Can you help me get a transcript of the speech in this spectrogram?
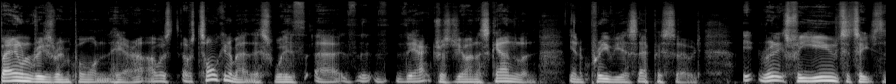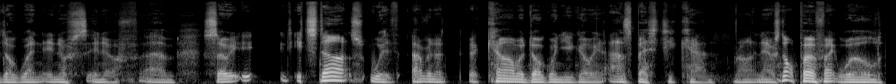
boundaries are important here. I, was I was talking about this with uh, the, the actress Joanna Scanlon in a previous episode. It really is for you to teach the dog when enough's enough. Um, so it, it starts with having a a calmer dog when you go in as best you can. Right now, it's not a perfect world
